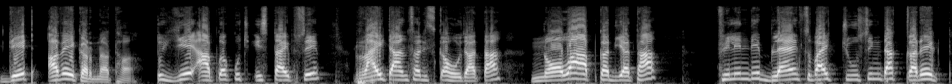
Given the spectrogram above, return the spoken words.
गेट अवे करना था। तो ये आपका कुछ इस टाइप से राइट आंसर इसका हो जाता। नोवा आपका दिया था fill in the blanks by choosing the correct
